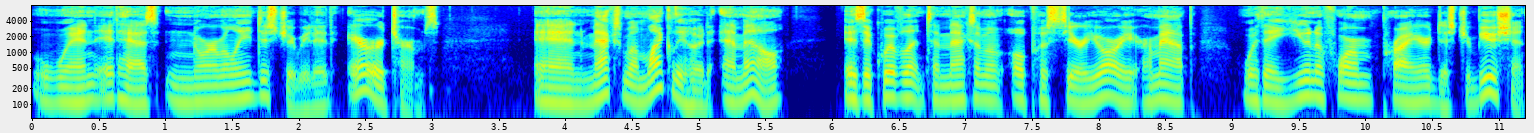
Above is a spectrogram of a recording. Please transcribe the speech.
when it has normally distributed error terms. And maximum likelihood, ML, is equivalent to maximum a posteriori, or MAP, with a uniform prior distribution.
